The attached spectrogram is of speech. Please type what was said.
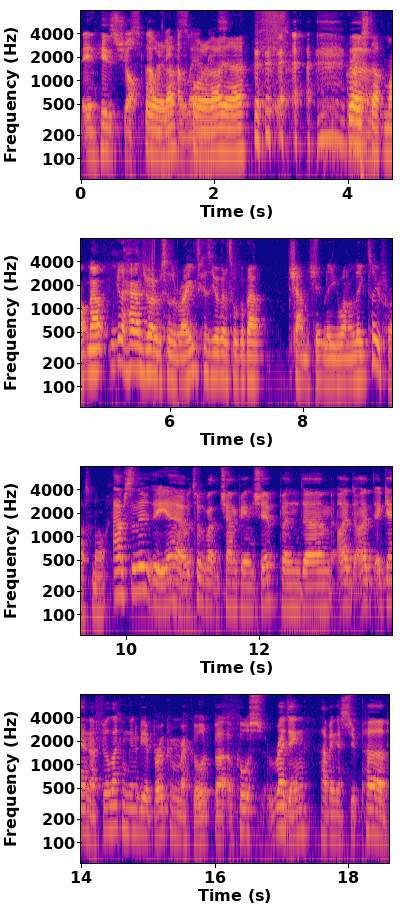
in his shop. Spoiler, spoiler, yeah. Great Uh, stuff, Mark. Now, I'm going to hand you over to the reins because you're going to talk about Championship, League One, and League Two for us, Mark. Absolutely, yeah. We'll talk about the championship, and um, I, I, again, I feel like I'm going to be a broken record, but of course, Reading having a superb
